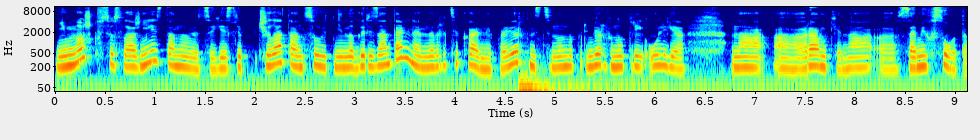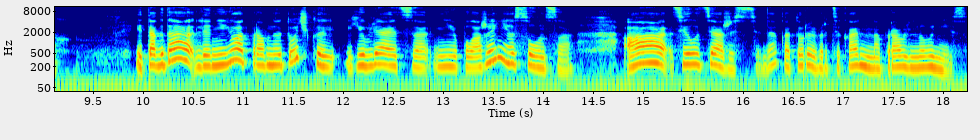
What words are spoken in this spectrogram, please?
Немножко все сложнее становится, если пчела танцует не на горизонтальной, а на вертикальной поверхности, ну, например, внутри улья на а, рамке, на а, самих сотах. И тогда для нее отправной точкой является не положение Солнца, а сила тяжести, да, которая вертикально направлена вниз.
